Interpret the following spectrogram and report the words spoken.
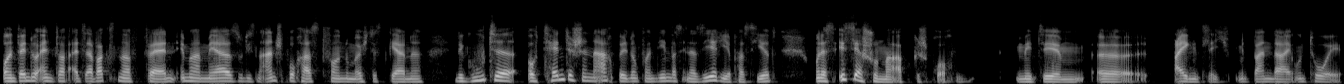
Und wenn du einfach als erwachsener Fan immer mehr so diesen Anspruch hast von, du möchtest gerne eine gute, authentische Nachbildung von dem, was in der Serie passiert, und das ist ja schon mal abgesprochen mit dem, äh, eigentlich, mit Bandai und Toei.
